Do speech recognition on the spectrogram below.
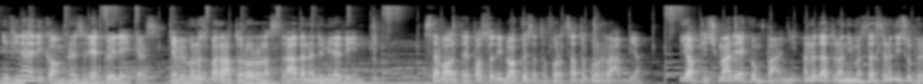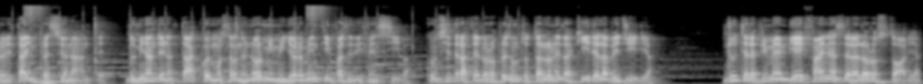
In finale di conference riecco i Lakers, che avevano sbarrato loro la strada nel 2020, Stavolta il posto di blocco è stato forzato con rabbia. Jokic, Murray e compagni hanno dato una dimostrazione di superiorità impressionante, dominando in attacco e mostrando enormi miglioramenti in fase difensiva, considerate il loro presunto tallone d'Achille e la vigilia. Giunti alle prime NBA Finals della loro storia,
